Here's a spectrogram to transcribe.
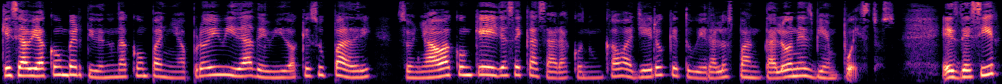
que se había convertido en una compañía prohibida debido a que su padre soñaba con que ella se casara con un caballero que tuviera los pantalones bien puestos, es decir,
